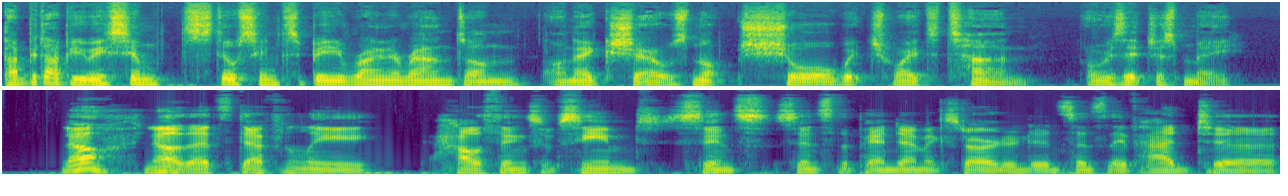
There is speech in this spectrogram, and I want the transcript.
WWE seem, still seem to be running around on on eggshells, not sure which way to turn. Or is it just me? No, no, that's definitely how things have seemed since since the pandemic started and since they've had to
